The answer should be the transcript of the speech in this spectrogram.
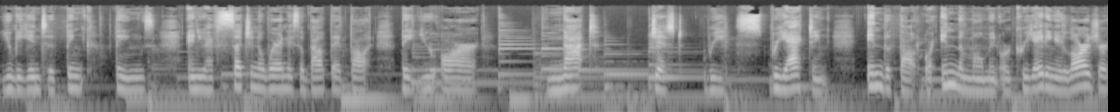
you begin to think things and you have such an awareness about that thought that you are not just re- reacting in the thought or in the moment or creating a larger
